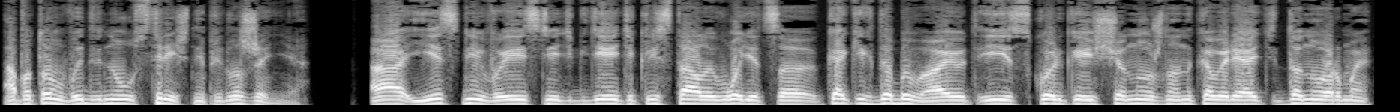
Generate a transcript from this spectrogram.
а потом выдвинул встречное предложение. А если выяснить, где эти кристаллы водятся, как их добывают и сколько еще нужно наковырять до нормы,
